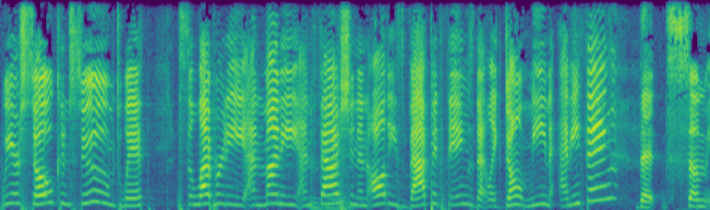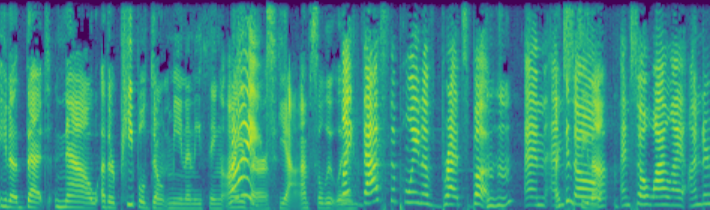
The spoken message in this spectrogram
we are so consumed with celebrity and money and Mm-hmm. fashion and all these vapid things that like don't mean anything. That some, you know, that now other people don't mean anything either. Yeah, absolutely. like that's the point of Bret's book. And and Mm-hmm. I can so see that. and so while I under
